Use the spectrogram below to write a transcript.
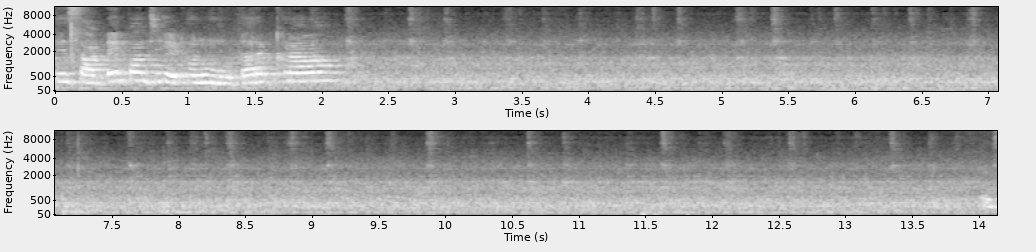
ਤੇ 5.5 ਹੇਠਾਂ ਨੂੰ ਮੋਢਾ ਰੱਖਣਾ ਵਾ। ਇਸ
